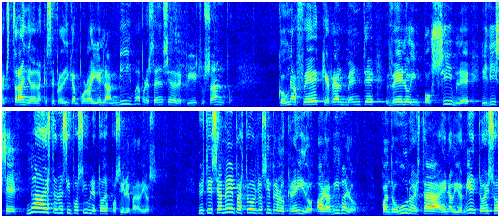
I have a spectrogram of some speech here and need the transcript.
extraña de las que se predican por ahí, es la misma presencia del Espíritu Santo, con una fe que realmente ve lo imposible y dice, no, esto no es imposible, todo es posible para Dios. Y usted dice, amén, pastor, yo siempre lo he creído, ahora vívalo. Cuando uno está en avivamiento, eso,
